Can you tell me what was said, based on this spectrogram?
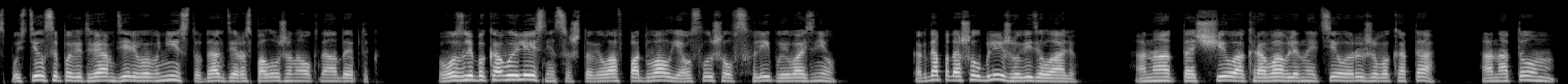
Спустился по ветвям дерева вниз, туда, где расположены окна адепток. Возле боковой лестницы, что вела в подвал, я услышал всхлипы и возню. Когда подошел ближе, увидел Алю. Она оттащила окровавленное тело рыжего кота, а на том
